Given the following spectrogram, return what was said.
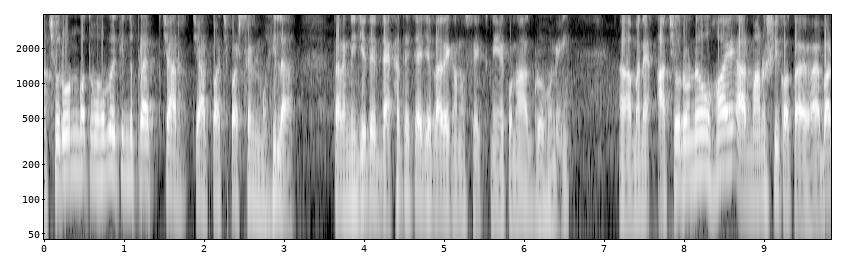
আচরণগতভাবে কিন্তু প্রায় চার চার, পাঁচ পার্সেন্ট মহিলা তারা নিজেদের দেখাতে চায় যে তাদের কোনো সেক্স নিয়ে, কোনো আগ্রহ নেই। মানে আচরণেও হয় আর মানসিকতায় হয়। আবার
